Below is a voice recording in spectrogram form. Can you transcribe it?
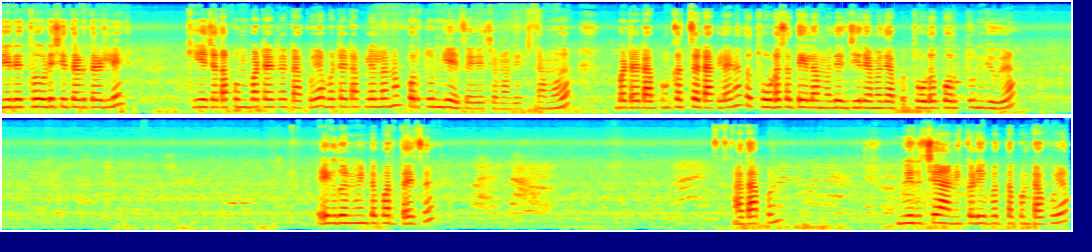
जिरे थोडेसे तडतडले की याच्यात आपण बटाटा टाकूया. बटाटा आपल्याला ना परतून घ्यायचं आहे याच्यामध्ये. त्यामुळं बटाटा आपण कच्चा टाकला आहे ना तर थोडंसं तेलामध्ये जिऱ्यामध्ये आपण थोडं परतून घेऊया. एक दोन मिनटं परतायचं. आता आपण मिरच्या आणि कढीपत्ता पण टाकूया.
